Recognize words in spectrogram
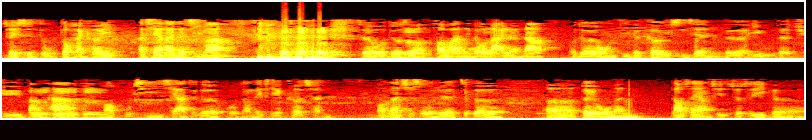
随时读都还可以，那现在来得及吗？” 所以我就说：“好吧，你都来了，那我就用我自己的课余时间这个义务的去帮他哦复习一下这个国中的一些课程。哦，那其实我觉得这个呃，对我们老生养，其实就是一个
